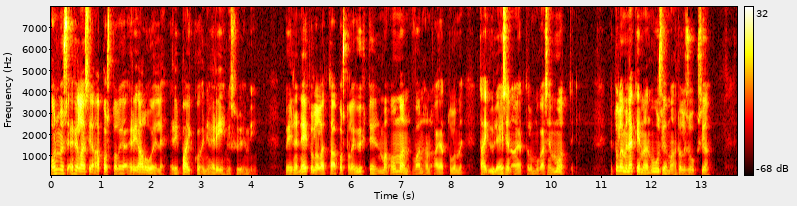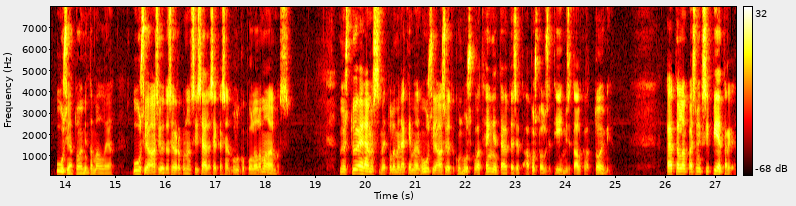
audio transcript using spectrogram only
On myös erilaisia apostoleja eri alueille, eri paikkoihin ja eri ihmisryhmiin. Meidän ei tule laittaa apostole yhteen oman vanhan ajattelumme tai yleisen ajattelun mukaisen muottiin. Me tulemme näkemään uusia mahdollisuuksia, uusia toimintamalleja, uusia asioita seurakunnan sisällä sekä sen ulkopuolella maailmassa. Myös työelämässä me tulemme näkemään uusia asioita, kun uskovat hengentäyteiset apostoliset ihmiset alkavat toimia. Ajatellaanpa esimerkiksi Pietaria,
